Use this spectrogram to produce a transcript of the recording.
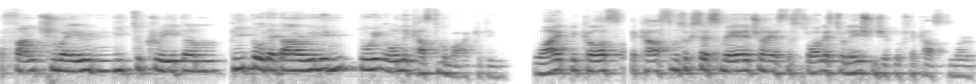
a function where you need to create um, people that are really doing only customer marketing. Why? Because the customer success manager has the strongest relationship with the customer.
